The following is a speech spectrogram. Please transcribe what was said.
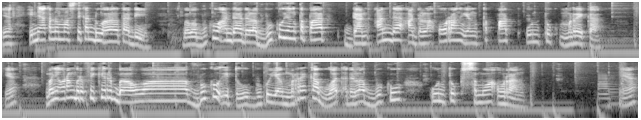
Ya, ini akan memastikan dua hal tadi, bahwa buku Anda adalah buku yang tepat dan Anda adalah orang yang tepat untuk mereka. Ya. Banyak orang berpikir bahwa buku itu, buku yang mereka buat adalah buku untuk semua orang. Ya,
